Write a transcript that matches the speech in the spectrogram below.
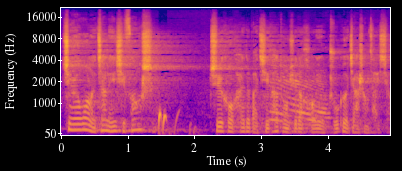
竟然忘了加联系方式，之后还得把其他同学的好友逐个加上才行。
